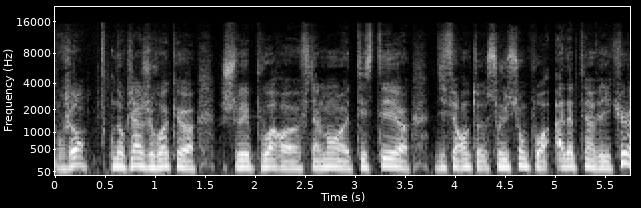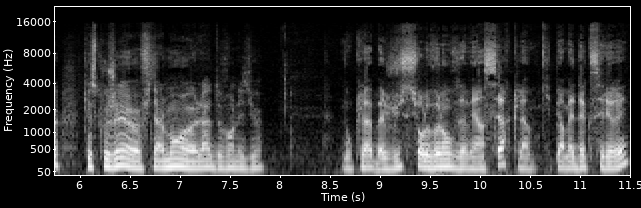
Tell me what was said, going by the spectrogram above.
Bonjour. Donc là, je vois que je vais pouvoir finalement tester différentes solutions pour adapter un véhicule. Qu'est-ce que j'ai finalement là devant les yeux? Donc là, bah, juste sur le volant, vous avez un cercle qui permet d'accélérer.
